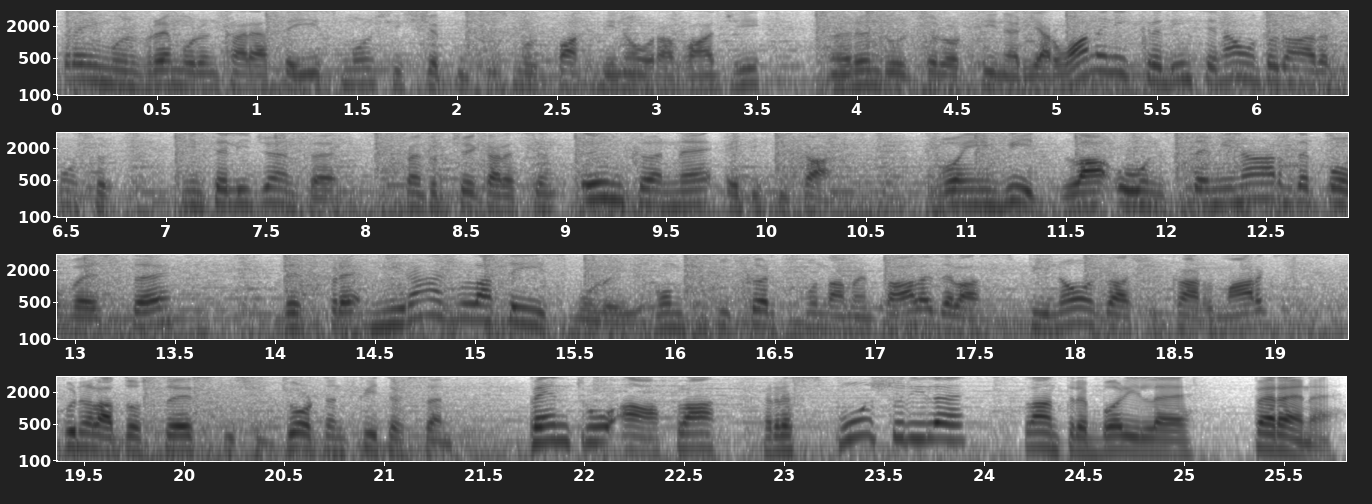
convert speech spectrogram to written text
Trăim în vremuri în care ateismul și scepticismul fac din nou ravagii în rândul celor tineri, iar oamenii credinței n-au întotdeauna răspunsuri inteligente pentru cei care sunt încă needificați. Vă invit la un seminar de poveste despre mirajul ateismului. Vom citi cărți fundamentale de la Spinoza și Karl Marx până la Dostoevski și Jordan Peterson pentru a afla răspunsurile la întrebările perene.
